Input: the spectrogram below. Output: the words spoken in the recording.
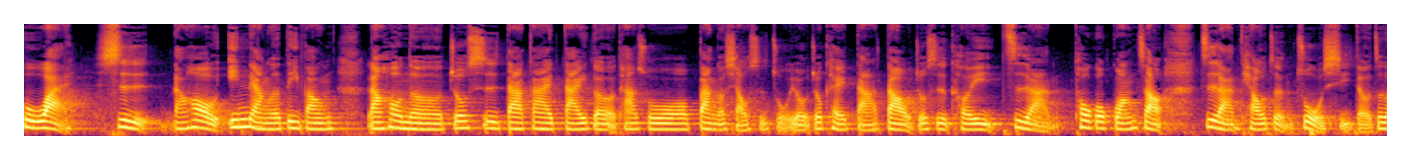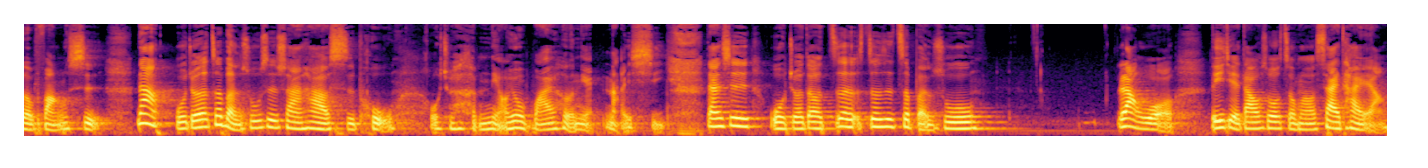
户外是，然后阴凉的地方，然后呢，就是大概待个他说半个小时左右，就可以达到就是可以自然透过光照自然调整作息的这个方式。那我觉得这本书是算它的食谱，我觉得很鸟，因为我不爱喝奶奶昔，但是我觉得这这是这本书让我理解到说怎么晒太阳。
